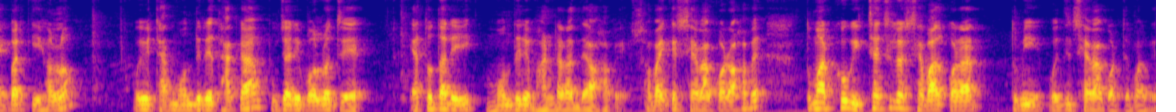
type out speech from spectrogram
একবার কি হলো, ওই মন্দিরে থাকা পূজারি বলল যে, এত তারিখ মন্দিরে ভান্ডারা দেওয়া হবে, সবাইকে সেবা করা হবে। তোমার খুব ইচ্ছা ছিল সেবা করার, তুমি ওই দিন সেবা করতে পারবে।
